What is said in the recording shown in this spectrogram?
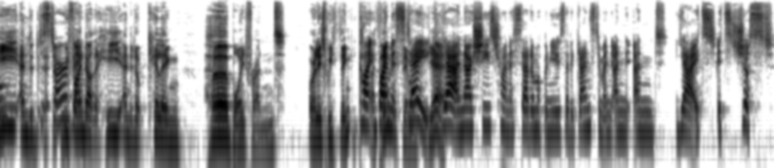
he ended. Uh, disturbing. We find out that he ended up killing her boyfriend, or at least we think kind by think they were- mistake. yeah, yeah. And now she's trying to set him up and use it against him, and and and yeah, it's it's just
